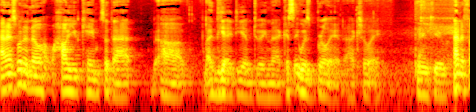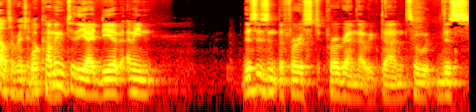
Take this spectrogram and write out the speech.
and I just want to know how you came to that uh, like the idea of doing that because it was brilliant actually Thank you. and it felt original Well, coming to the idea of, I mean, this isn't the first program that we've done. So this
